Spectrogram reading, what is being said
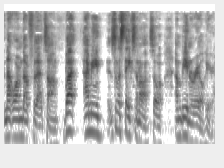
not warmed up for that song. But, I mean, it's mistakes and all, so I'm being real here.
